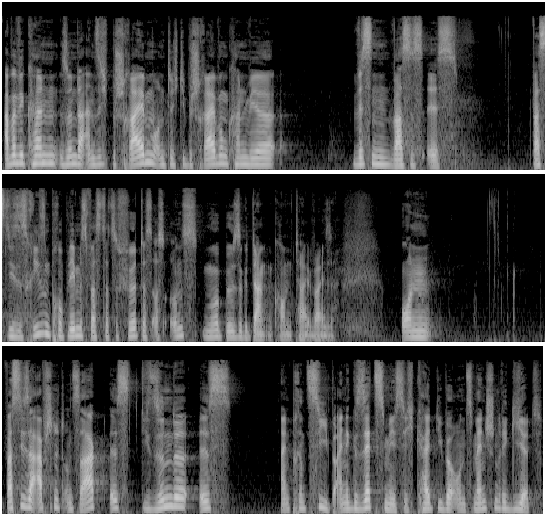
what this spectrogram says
Aber wir können Sünde an sich beschreiben und durch die Beschreibung können wir wissen, was es ist. Was dieses Riesenproblem ist, was dazu führt, dass aus uns nur böse Gedanken kommen teilweise. Und was dieser Abschnitt uns sagt, ist, die Sünde ist ein Prinzip, eine Gesetzmäßigkeit, die bei uns Menschen regiert.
